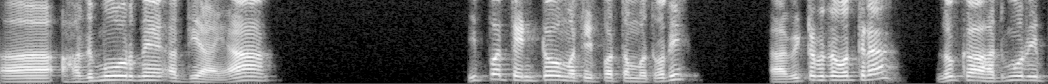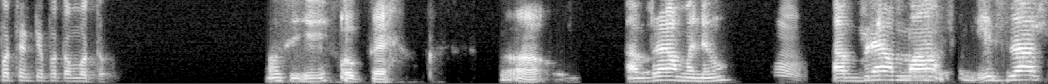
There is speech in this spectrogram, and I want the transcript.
ಆ ಹದಿಮೂರನೇ ಅಧ್ಯಾಯ ಇಪ್ಪತ್ತೆಂಟು ಮತ್ತೆ ಇಪ್ಪತ್ತೊಂಬತ್ತು ಓದಿ. ವಿಟ್ರ ವಿಕ್ಟರ್ ಬದ ಓದ್ತೀರಾ? ಲೂಕ ಹದಿಮೂರು ಇಪ್ಪತ್ತೆಂಟು ಇಪ್ಪತ್ತೊಂಬತ್ತು. ಅಬ್ರಾಹ್ಮನು ಅಬ್ರಾಮನು ಅಬ್ರಾಮ ಇಸಾಕ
